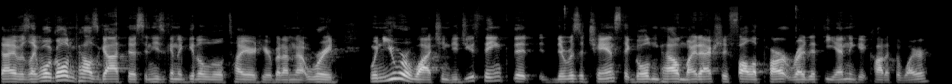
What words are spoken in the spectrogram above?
that I was like, well, Golden Pal's got this and he's going to get a little tired here, but I'm not worried. When you were watching, did you think that there was a chance that Golden Pal might actually fall apart right at the end and get caught at the wire?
